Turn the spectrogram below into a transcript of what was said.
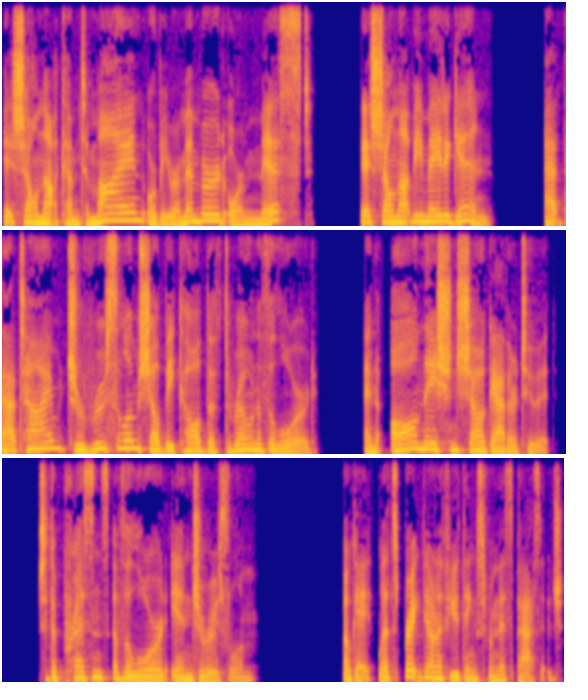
It shall not come to mind, or be remembered, or missed. It shall not be made again. At that time, Jerusalem shall be called the throne of the Lord, and all nations shall gather to it, to the presence of the Lord in Jerusalem. Okay, let's break down a few things from this passage.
